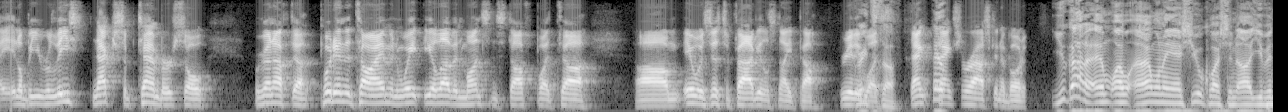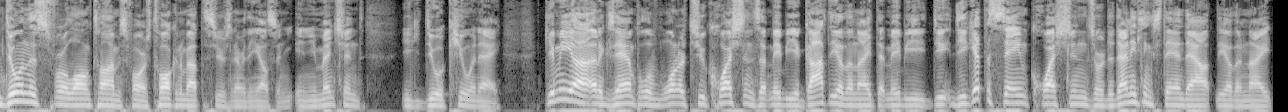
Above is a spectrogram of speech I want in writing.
It'll be released next September, so we're gonna have to put in the time and wait the 11 months and stuff. But uh, um, it was just a fabulous night, pal. Really Great was. Stuff. Thank, hey, thanks for asking about it. You got it. I, I want to ask you a question. Uh, you've been doing this for a long time, as far as talking about the series and everything else, and, and you mentioned you could do a Q and A. Give me uh, an example of one or two questions that maybe you got the other night that maybe do, do you get the same questions or did anything stand out the other night?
